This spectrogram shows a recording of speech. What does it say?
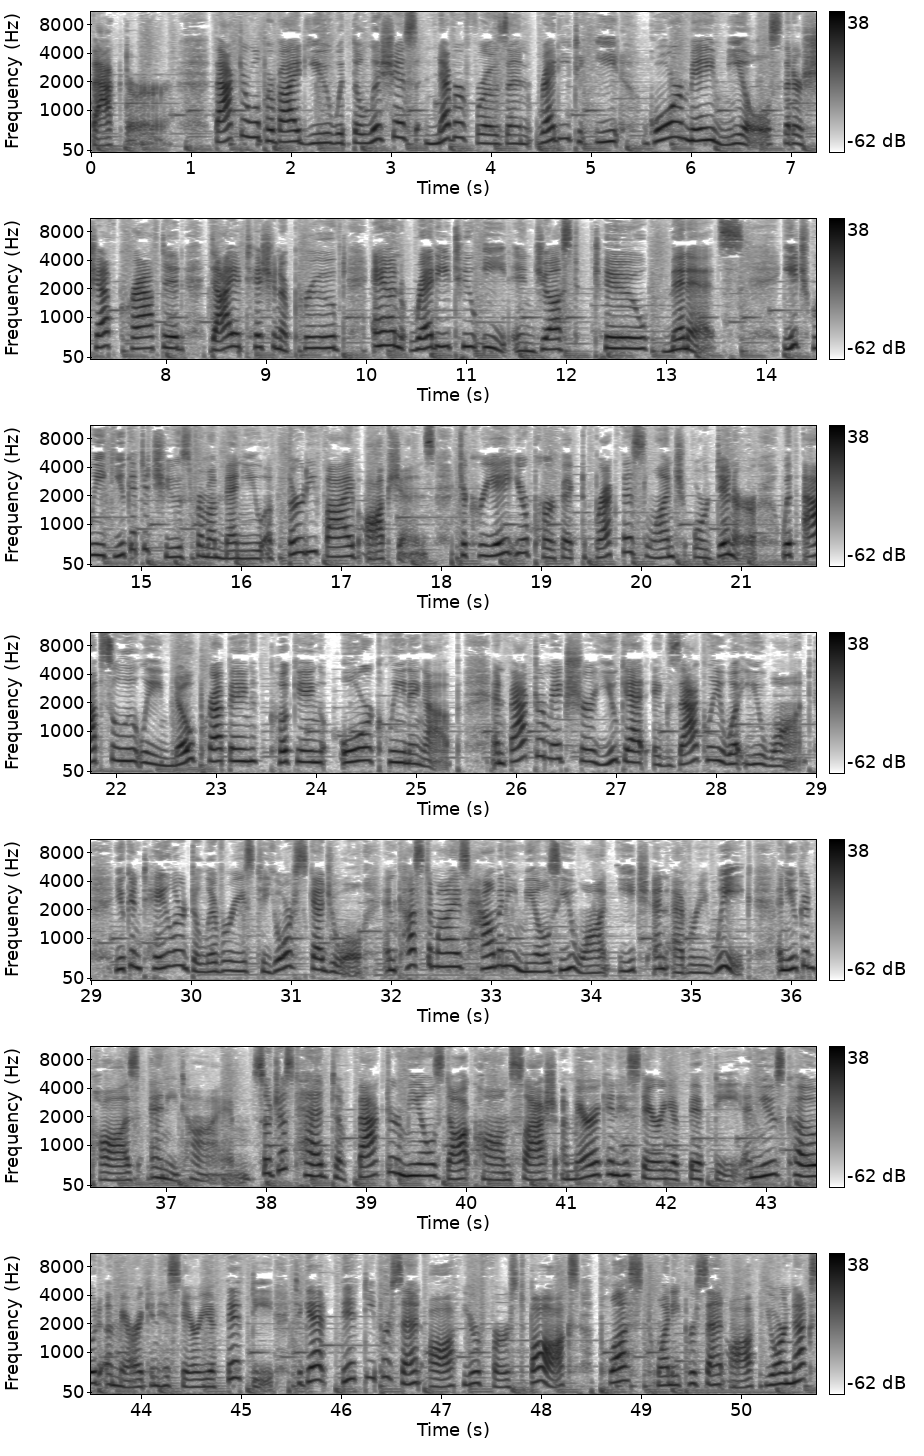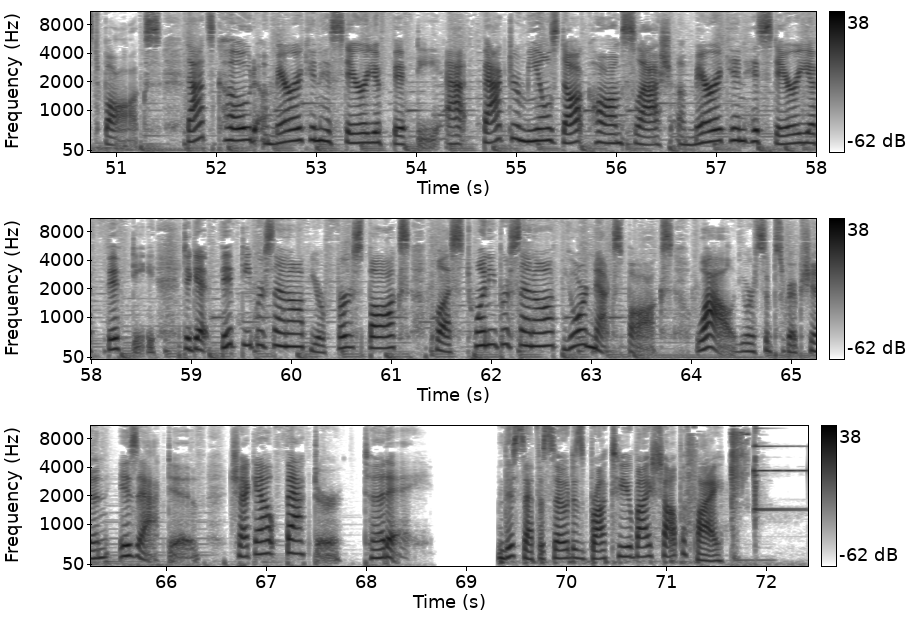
Factor. Factor will provide you with delicious, never frozen, ready to eat gourmet meals that are chef crafted, dietitian approved, and ready to eat in just two minutes. Each week, you get to choose from a menu of 35 options to create your perfect breakfast, lunch, or dinner with absolutely no prepping, cooking, or cleaning up. And Factor makes sure you get exactly what you want. You can tailor deliveries to your schedule and customize how many meals you want each and every week, and you can pause anytime. So just head to factormeals.com slash American Hysteria 50 and use code American Hysteria 50 to get 50% off your first box plus 20% off your next box. That's code American Hysteria 50 at factormeals.com slash American Hysteria 50 to get 50% off your first box plus 20% off your next box while your subscription is active. Check out Factor today. This episode is brought to you by Shopify.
